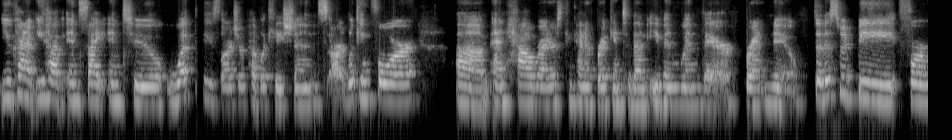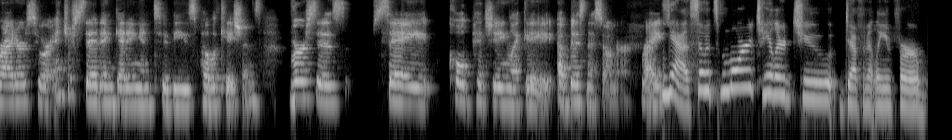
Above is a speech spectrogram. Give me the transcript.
you kind of you have insight into what these larger publications are looking for, um, and how writers can kind of break into them even when they're brand new. So, this would be for writers who are interested in getting into these publications versus, say, cold pitching like a, a business owner, right? Yeah. So, it's more tailored to definitely for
